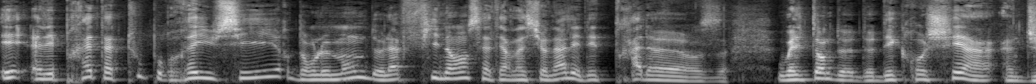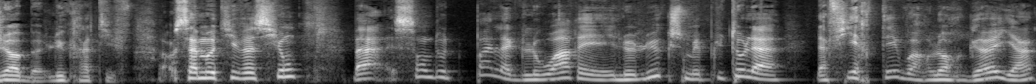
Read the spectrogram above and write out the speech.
et elle est prête à tout pour réussir dans le monde de la finance internationale et des traders, où elle tente de, décrocher un, job lucratif. sa motivation, bah, sans doute pas la gloire et le luxe, mais plutôt la, la fierté, voire l'orgueil. Hein.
